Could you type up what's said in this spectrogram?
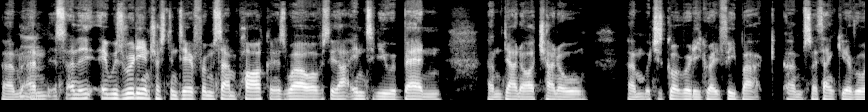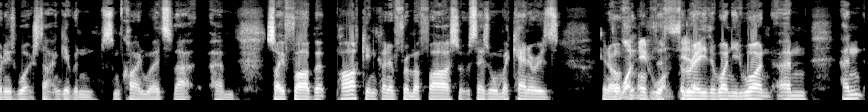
Um, mm. and, and it, it, was really interesting to hear from Sam Parkin as well. Obviously, that interview with Ben um, down our channel, um, which has got really great feedback. Um, so thank you everyone who's watched that and given some kind words to that um, so far. But Parkin kind of from afar sort of says, "Well, McKenna is, you know, the of, of the want, three, yeah. the one you'd want." Um, and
